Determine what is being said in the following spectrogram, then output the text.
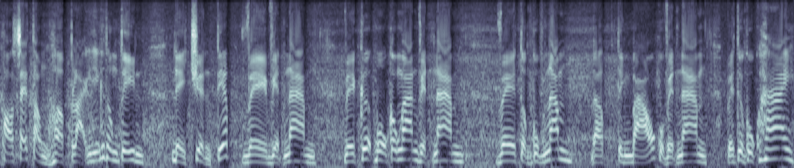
họ sẽ tổng hợp lại những thông tin để chuyển tiếp về Việt Nam về cơ Bộ Công an Việt Nam về Tổng cục 5 là tình báo của Việt Nam về Tổng cục 2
